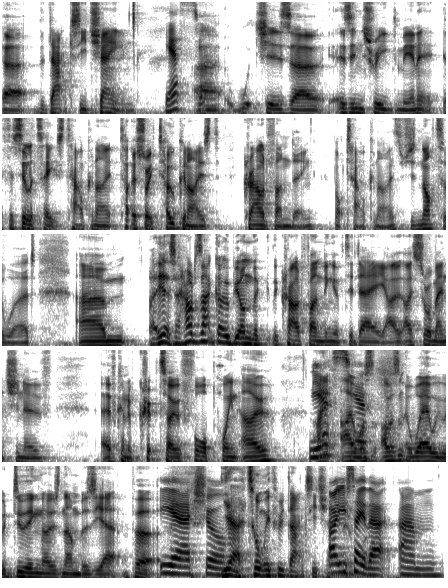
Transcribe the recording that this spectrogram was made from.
uh, the Dacxi chain. Yes. Uh, which is uh, has intrigued me, and it, it facilitates tokenized, to, sorry, tokenized crowdfunding, not tokenized, which is not a word. Um, yeah. So how does that go beyond the, the crowdfunding of today? I, I, saw a mention of of kind of crypto 4.0. Yes, I, I yeah. was I wasn't aware we were doing those numbers yet, but yeah, sure. yeah, talk me through Dacxi chain. Oh, you say that. Um,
